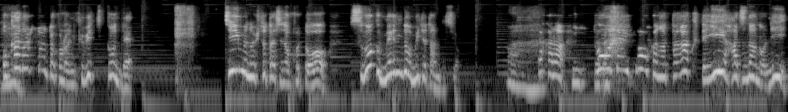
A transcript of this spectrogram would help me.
他の人のところに首突っ込んで、チームの人たちのことをすごく面倒見てたんですよ。だから、当然評価が高くていいはずなのに、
